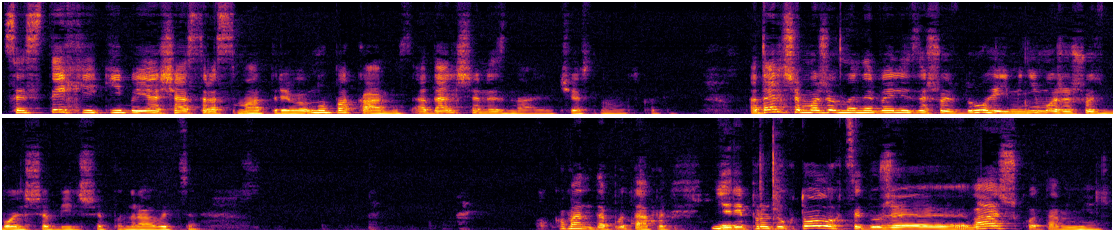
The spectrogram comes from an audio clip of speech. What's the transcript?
Це з тих, які би я зараз розсматривав. Ну, поки. А далі не знаю, чесно вам скажу. А далі, може, в мене вилізе щось друге, і мені може щось більше більше понравиться. Команда Потапи. Ні, репродуктолог це дуже важко, там ні.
